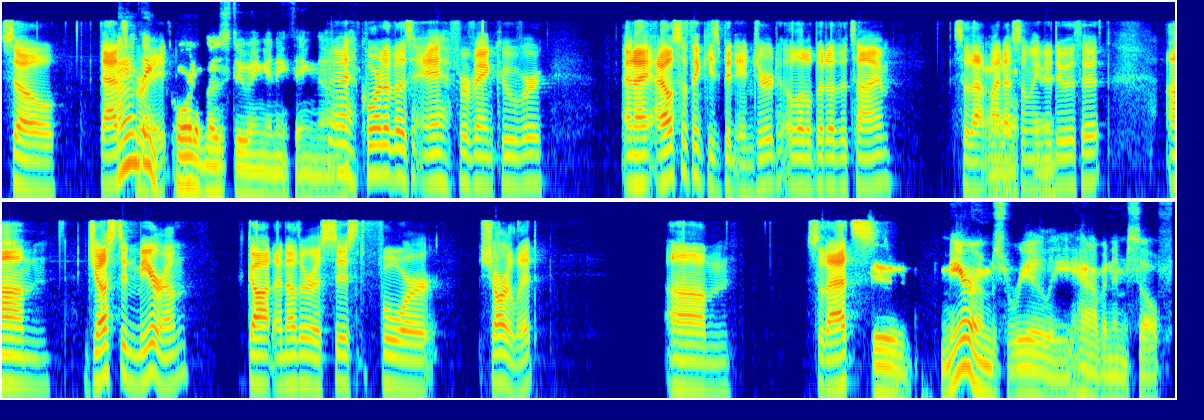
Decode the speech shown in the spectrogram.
So that's I don't great. think Cordova's doing anything though. Eh, Cordova's eh for Vancouver. And I, I also think he's been injured a little bit of the time. So that might Oh, have something to do with it. Um, Justin Meram got another assist for Charlotte. Um, so that's Dude, Meram's really having himself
